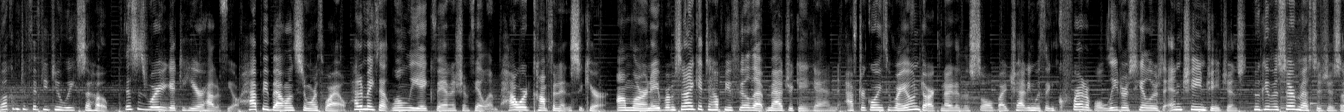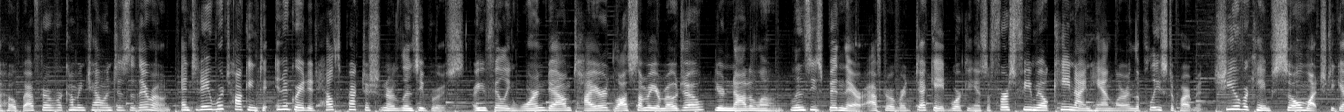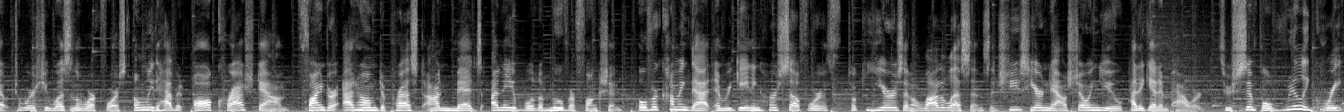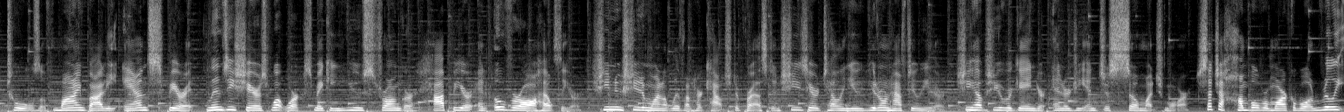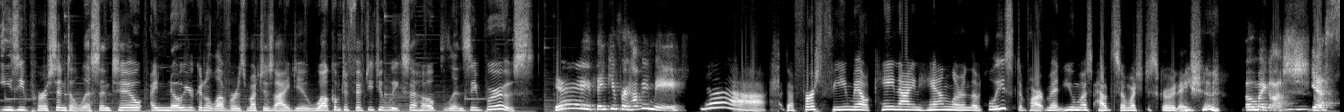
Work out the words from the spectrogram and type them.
Welcome to 52 Weeks of Hope. This is where you get to hear how to feel happy, balanced, and worthwhile, how to make that lonely ache vanish and feel empowered, confident, and secure. I'm Lauren Abrams, and I get to help you feel that magic again after going through my own dark night of the soul by chatting with incredible leaders, healers, and change agents who give us their messages of hope after overcoming challenges of their own. And today we're talking to integrated health practitioner Lindsay Bruce. Are you feeling worn down, tired, lost some of your mojo? You're not alone. Lindsay's been there after over a decade working as the first female canine handler in the police department. She overcame so much to get to where she was in the workforce, only to have it all crash down, find her at home depressed, on meds, unable to move or function. Overcoming that and regaining her self worth took years and a lot of lessons, and she's here now showing you how to get empowered. Through simple, really great tools of mind, body, and spirit, Lindsay shares what works, making you stronger, happier, and overall healthier. She knew she didn't want to live on her couch depressed, and she's here telling you you don't have to either. She helps you regain your energy and just so much more. Such a humble, remarkable, and really easy person to listen to. I know you're going to love her as much as I do. Welcome to 52 Weeks of Hope, Lindsay Bruce. Yay, thank you for having me. Yeah. The first female canine handler in the police department. You must have so much discrimination. Oh my gosh. Yes.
